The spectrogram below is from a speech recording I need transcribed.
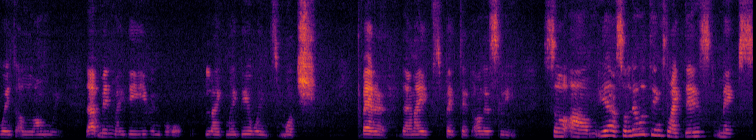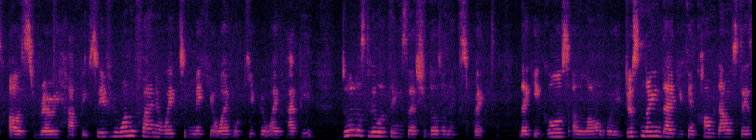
went a long way. That made my day even more like my day went much better than I expected, honestly. So um yeah, so little things like this makes us very happy. So if you want to find a way to make your wife or keep your wife happy, do those little things that she doesn't expect like it goes a long way. Just knowing that you can come downstairs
